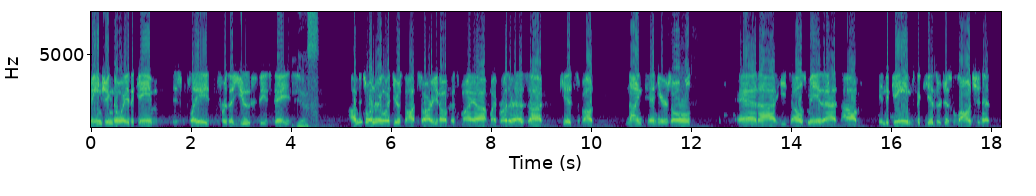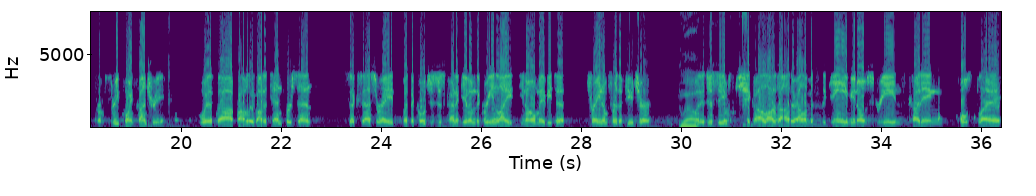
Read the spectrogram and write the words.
changing the way the game is played for the youth these days, Yes. I'm just wondering what your thoughts are. You know, because my uh, my brother has uh, kids about nine, ten years old, and uh, he tells me that um, in the games the kids are just launching it from three point country with uh, probably about a ten percent success rate, but the coaches just kind of give them the green light, you know, maybe to train them for the future. Well, But it just seems like a lot of the other elements of the game, you know, screens, cutting, post play,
